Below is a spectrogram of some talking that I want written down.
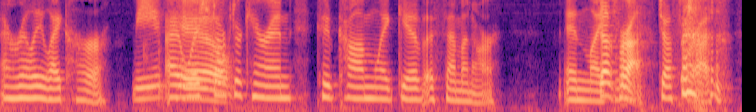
I really like her. Me too. I wish Dr. Karin could come like give a seminar and like Just for us. Just for us.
